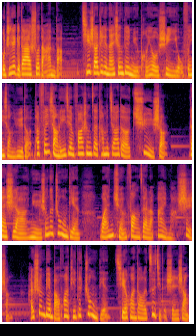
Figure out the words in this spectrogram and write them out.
我直接给大家说答案吧。其实啊，这个男生对女朋友是有分享欲的，他分享了一件发生在他们家的趣事儿。但是啊，女生的重点完全放在了爱马仕上，还顺便把话题的重点切换到了自己的身上。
